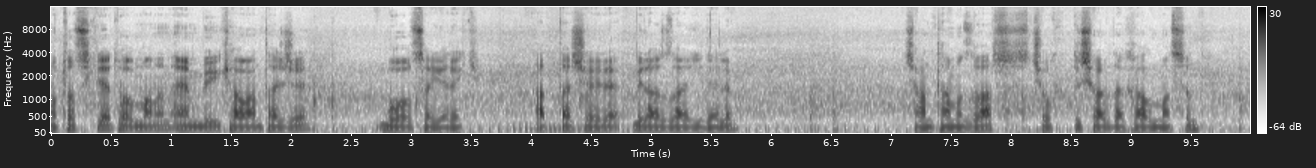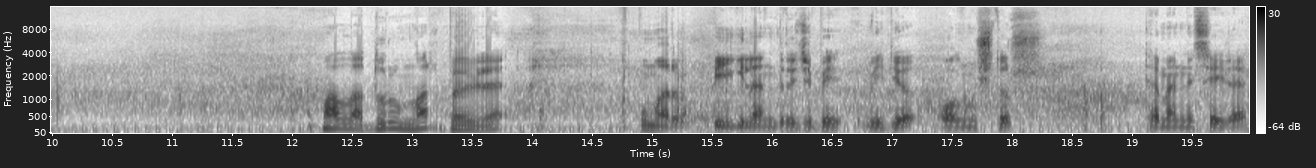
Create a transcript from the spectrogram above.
Motosiklet olmanın en büyük avantajı bu olsa gerek. Hatta şöyle biraz daha gidelim. Çantamız var. Çok dışarıda kalmasın. Valla durumlar böyle. Umarım bilgilendirici bir video olmuştur. Temennisiyle.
